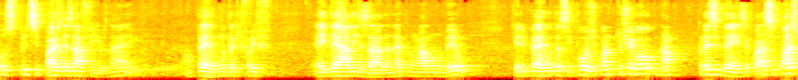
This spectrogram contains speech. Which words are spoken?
os principais desafios, né? Uma pergunta que foi é, idealizada, né, para um aluno meu, que ele pergunta assim, poxa, quando tu chegou na presidência, quais, assim, quais,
